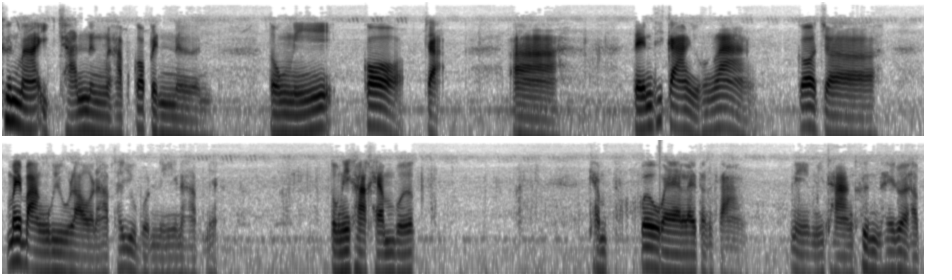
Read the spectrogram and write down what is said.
ขึ้นมาอีกชั้นหนึ่งนะครับ ก็เป็นเนิน ตรงนี้ก็จะเต็นท์ที่กลางอยู่ข้างล่าง ก็จะไม่บังวิวเรานะครับ ถ้าอยู่บนนี้นะครับเนี่ย ตรงนี้คาแคมเวิร์กแคมเปอร์แวร์อะไรต่างๆ นี่มีทางขึ้นให้ด้วยครับ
